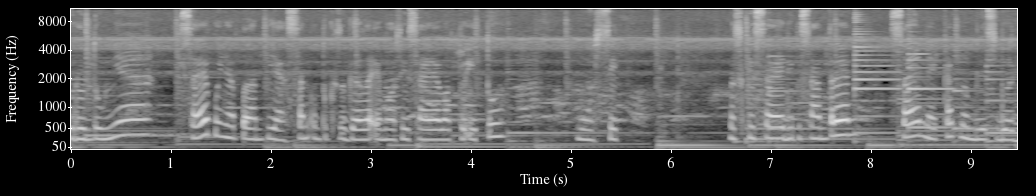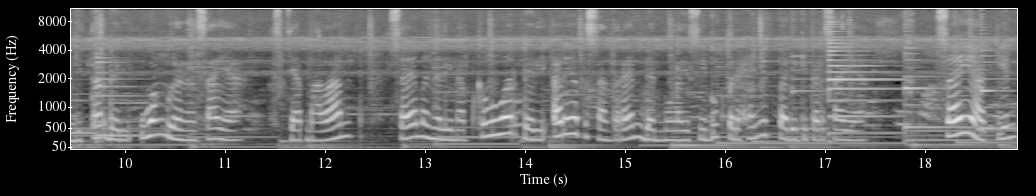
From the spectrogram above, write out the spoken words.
Beruntungnya, saya punya pelampiasan untuk segala emosi saya waktu itu, musik. Meski saya di pesantren, saya nekat membeli sebuah gitar dari uang bulanan saya. Setiap malam, saya menyelinap keluar dari area pesantren dan mulai sibuk berhanyut pada gitar saya. Saya yakin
